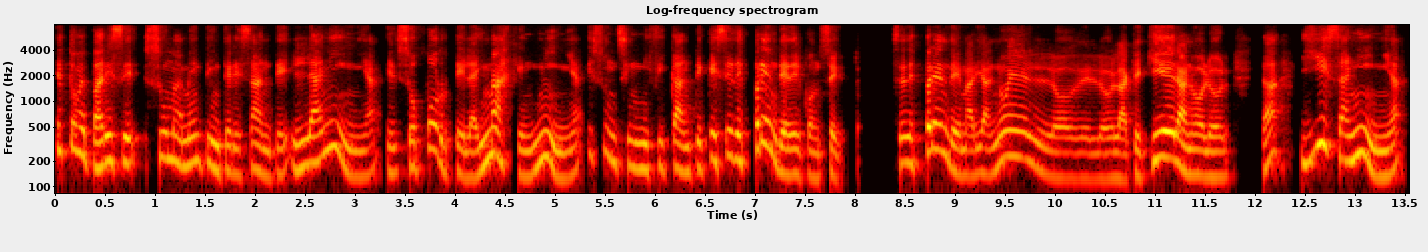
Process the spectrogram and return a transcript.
Esto me parece sumamente interesante. La niña, el soporte, la imagen niña, es un significante que se desprende del concepto. Se desprende de María Noel o de la que quieran. O lo, y esa niña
